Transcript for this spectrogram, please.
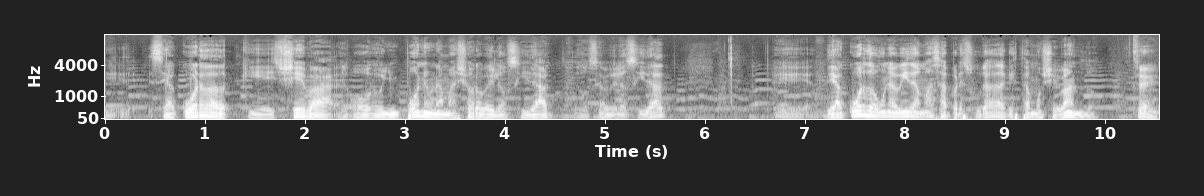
eh, se acuerda que lleva o, impone una mayor velocidad, o sea, velocidad eh, de acuerdo a una vida más apresurada que estamos llevando. Sí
